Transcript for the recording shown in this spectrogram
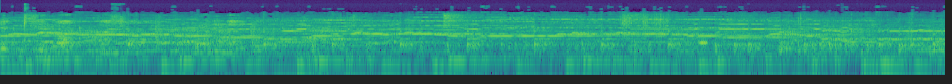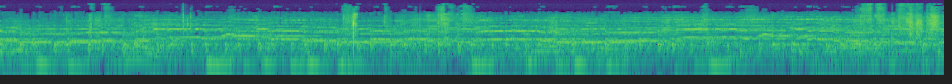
ये किसी द्वार जाने वाला पुरानी महल को यहाँ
